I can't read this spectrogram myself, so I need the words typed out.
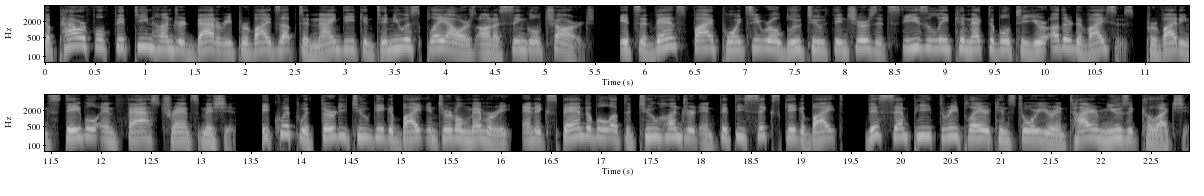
The powerful 1500 battery provides up to 90 continuous play hours on a single charge. Its advanced 5.0 Bluetooth ensures it's easily connectable to your other devices, providing stable and fast transmission. Equipped with 32GB internal memory and expandable up to 256GB, this MP3 player can store your entire music collection.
